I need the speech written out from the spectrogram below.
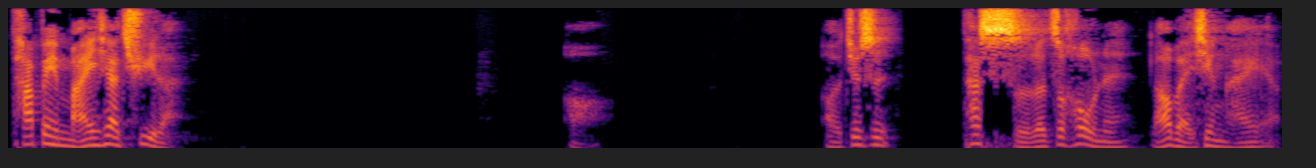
他被埋下去了。哦，哦，就是他死了之后呢，老百姓还要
